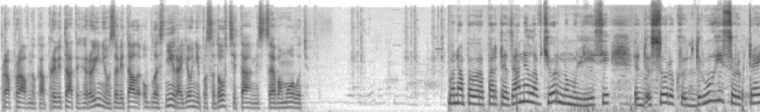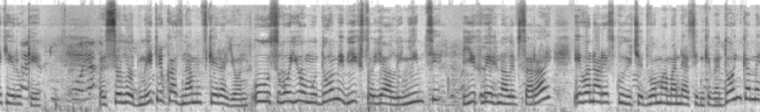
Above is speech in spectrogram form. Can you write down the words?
праправнука. Привітати героїню завітали обласні районні посадовці та місцева молодь. Вона партизанила в Чорному лісі 42-43 роки. Село Дмитрівка, Знаменський район. У своєму домі в їх стояли німці, їх вигнали в сарай, і вона, рискуючи двома манесенькими доньками,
